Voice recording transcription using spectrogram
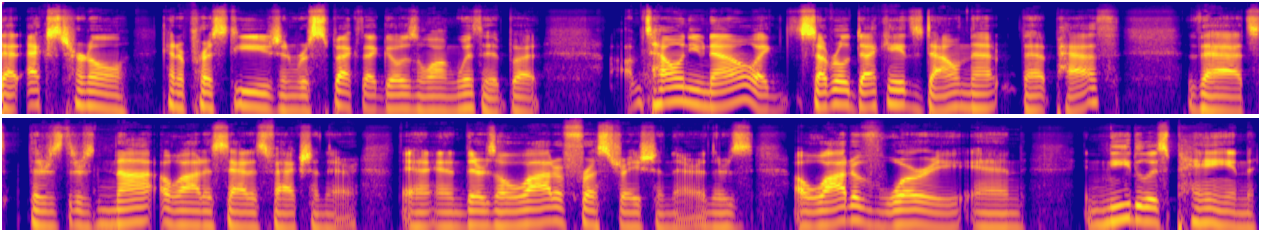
that external kind of prestige and respect that goes along with it. But I'm telling you now, like several decades down that that path, that there's there's not a lot of satisfaction there, and, and there's a lot of frustration there, and there's a lot of worry and needless pain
